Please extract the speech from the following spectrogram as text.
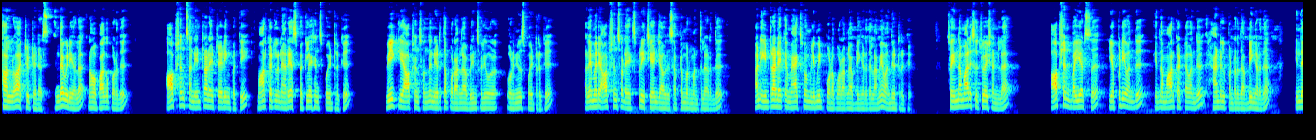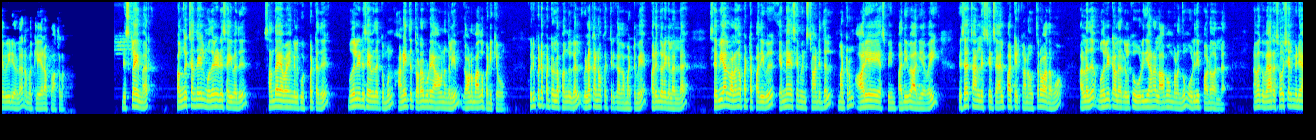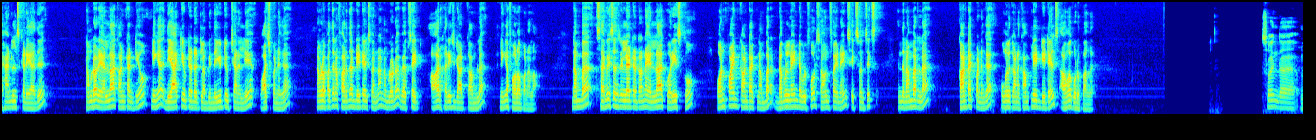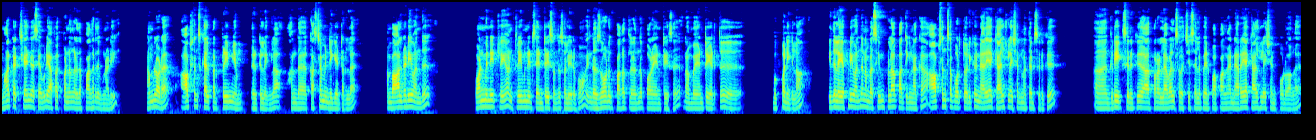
Hello active traders இந்த வீடியோவில் நம்ம பார்க்க போகிறது ஆப்ஷன்ஸ் அண்ட் இன்ட்ராடே ட்ரேடிங் பற்றி மார்க்கெட்டில் நிறைய ஸ்பெகுலேஷன்ஸ் போயிட்டுருக்கு. வீக்லி ஆப்ஷன்ஸ் வந்து நிறுத்த போகிறாங்க அப்படின்னு சொல்லி ஒரு ஒரு நியூஸ் போயிட்டுருக்கு. அதே மாதிரி ஆப்ஷன்ஸோட எக்ஸ்பிரி சேஞ்ச் ஆகுது செப்டம்பர் மந்த்லேருந்து அண்ட் இன்ட்ராடேக்கு மேக்ஸிமம் லிமிட் போட போகிறாங்க அப்படிங்கிறது எல்லாமே வந்துகிட்ருக்கு ஸோ இந்த மாதிரி சுச்சுவேஷனில் ஆப்ஷன் பையர்ஸு எப்படி வந்து இந்த மார்க்கெட்டை வந்து ஹேண்டில் பண்ணுறது அப்படிங்கிறத இந்த வீடியோவில் நம்ம கிளியராக பார்க்கலாம். டிஸ்க்ளைமர் பங்குச்சந்தையில் முதலீடு செய்வது சந்தை அபாயங்களுக்கு உட்பட்டது. முதலீடு செய்வதற்கு முன் அனைத்து தொடர்புடைய ஆவணங்களையும் கவனமாக படிக்கவும். குறிப்பிடப்பட்டுள்ள பங்குகள் விளக்க நோக்கத்திற்காக மட்டுமே பரிந்துரைகள் அல்ல. செபியால் வழங்கப்பட்ட பதிவு என்ஐஎஸ்எம்மின் சான்றிதழ் மற்றும் ஆர்ஏஎஸ்பியின் பதிவு ஆகியவை ரிசர்ச் அனலிஸ்டின் செயல்பாட்டிற்கான உத்தரவாதமோ அல்லது முதலீட்டாளர்களுக்கு உறுதியான லாபம் வழங்கும் உறுதிப்பாடோ அல்ல. நமக்கு வேறு சோஷியல் மீடியா ஹேண்டில்ஸ் கிடையாது. நம்மளோட எல்லா கண்டென்ட்டையும் நீங்கள் தி ஆக்டிவ் ட்ரேடர் கிளப் இந்த யூடியூப் சேனல்லையே வாட்ச் பண்ணுங்கள் நம்மளை பற்றின ஃபர்தர் டீட்டெயில்ஸ் வேணால் நம்மளோட வெப்சைட் ஆர் ஹரிஷ் டாட் காமில் நீங்கள் ஃபாலோ பண்ணலாம். நம்ம சர்வீசஸ் ரிலேட்டடான எல்லா கொரிஸ்க்கும் one point contact number double nine double four seven five nine six one six இந்த நம்பரில் காண்டாக்ட் பண்ணுங்கள் உங்களுக்கான கம்ப்ளீட் டீட்டெயில்ஸ் அவங்க கொடுப்பாங்க. ஸோ இந்த மார்க்கெட் சேஞ்சஸ் எப்படி அஃபெக்ட் பண்ணுங்கிறத பார்க்குறதுக்கு முன்னாடி நம்மளோட ஆப்ஷன் ஸ்கேல்பர் ப்ரீமியம் இருக்கு இல்லைங்களா? அந்த கஸ்டம் இண்டிகேட்டரில் நம்ம ஆல்ரெடி வந்து ஒன் மினிட்லேயும் அண்ட் த்ரீ மினிட்ஸ் என்ட்ரிஸ் வந்து சொல்லியிருப்போம். இந்த ஜோனுக்கு பக்கத்தில் இருந்து போகிற என்ட்ரிஸு நம்ம என்ட்ரி எடுத்து புக் பண்ணிக்கலாம். இதில் எப்படி வந்து நம்ம சிம்பிளாக பார்த்தீங்கன்னாக்கா ஆப்ஷன்ஸை பொறுத்த வரைக்கும் நிறைய கால்குலேஷன் மெத்தட்ஸ் இருக்குது க்ரீக்ஸ் இருக்குது அப்புறம் லெவல்ஸ் வச்சு சில பேர் பார்ப்பாங்க நிறைய கால்குலேஷன் போடுவாங்க.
